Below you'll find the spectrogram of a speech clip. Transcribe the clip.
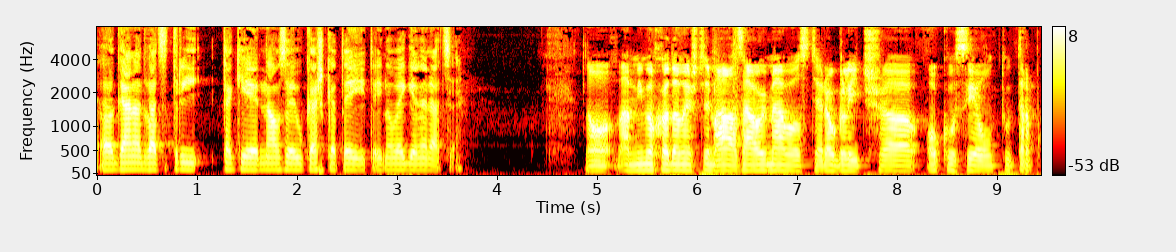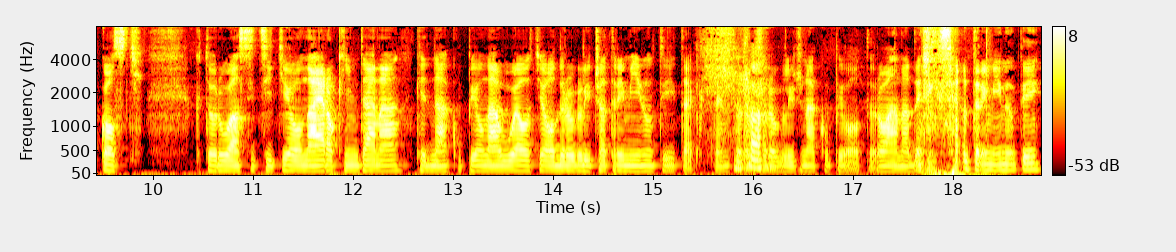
Ghana 23, tak je naozaj ukážka tej, tej novej generácie. No a mimochodom ešte malá zaujímavosť, Roglič uh, okusil tú trpkosť, ktorú asi cítil Nairo Quintana, keď nakúpil na Vuelte od Rogliča 3 minúty, tak tento raz Roglič nakúpil od Roana Denisa 3 minúty.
